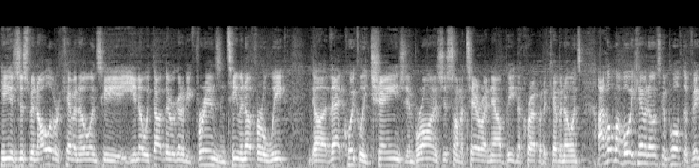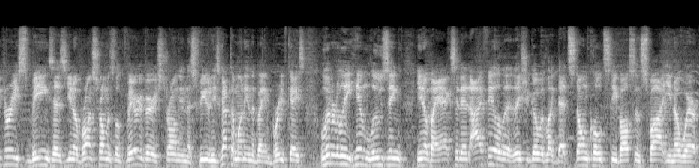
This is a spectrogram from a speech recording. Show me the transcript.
He has just been all over Kevin Owens. He, you know, we thought they were going to be friends and teaming up for a week. Uh, that quickly changed, and Braun is just on a tear right now, beating the crap out of Kevin Owens. I hope my boy Kevin Owens can pull up the victory, being as, you know, Braun Strowman's looked very, very strong in this feud. He's got the Money in the Bank briefcase. Literally, him losing, you know, by accident. I feel that they should go with, like, that Stone Cold Steve Austin spot, you know, where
